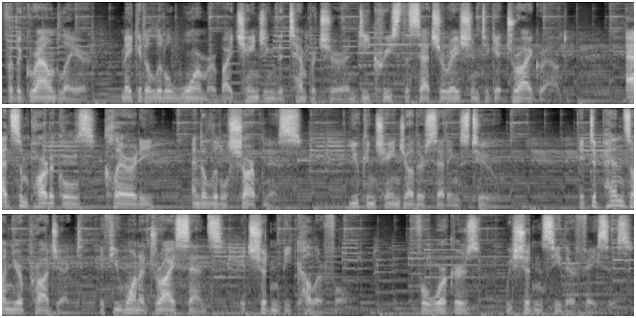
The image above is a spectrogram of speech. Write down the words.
For the ground layer, Make it a little warmer by changing the temperature and decrease the saturation to get dry ground. Add some particles, clarity, and a little sharpness. You can change other settings too. It depends on your project. If you want a dry sense, it shouldn't be colorful. For workers, we shouldn't see their faces.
